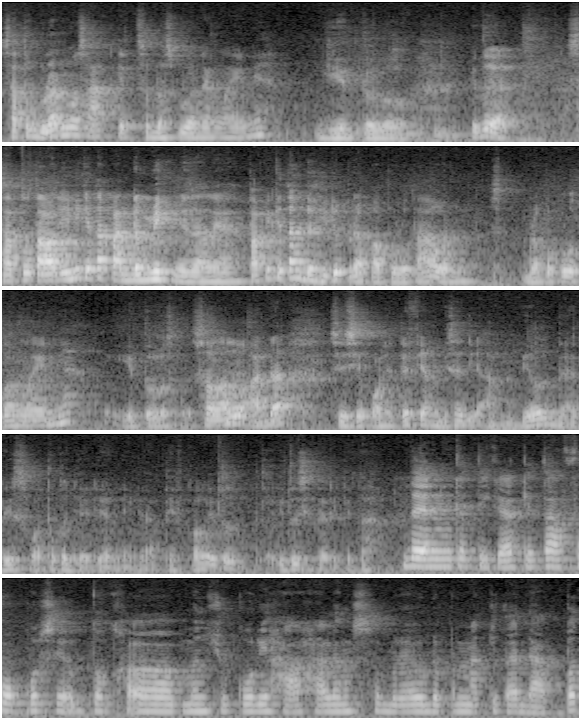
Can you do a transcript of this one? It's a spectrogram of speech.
Satu bulan lo sakit 11 bulan yang lainnya gitu loh gitu ya. Satu tahun ini kita pandemik misalnya tapi kita udah hidup berapa puluh tahun? Berapa puluh tahun lainnya itu loh. Selalu ada sisi positif yang bisa diambil dari suatu kejadian negatif. Kalau itu itu sih dari kita. Dan ketika kita fokus ya untuk uh, mensyukuri hal-hal yang sebenarnya udah pernah kita dapet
